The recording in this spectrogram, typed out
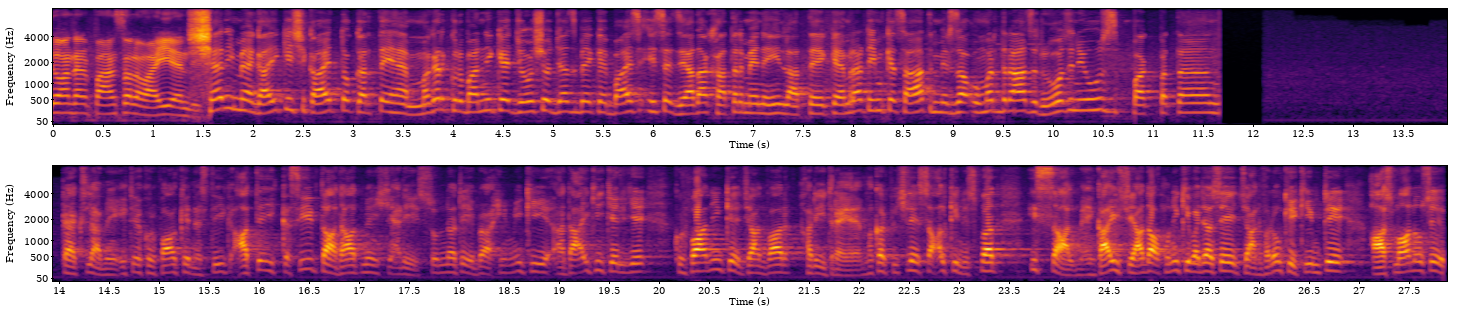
तो पाँच सौ लवाई है शहरी महँगाई की शिकायत तो करते हैं, मगर कुर्बानी के जोश व जज्बे के बायस इसे ज़्यादा खातर में नहीं लाते। कैमरा टीम के साथ मिर्ज़ा उमर दराज, रोज़ न्यूज़, पाकपतन। टैक्सला में इत कुर्बान के नज़दीक आते ही कसर तादाद में शहरी सुन्नत इब्राहिमी की अदायगी के लिए कुर्बानी के जानवर खरीद रहे हैं। मगर पिछले साल की नस्बत इस साल महँगाई ज़्यादा होने की वजह से जानवरों की कीमतें आसमानों से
